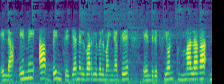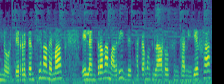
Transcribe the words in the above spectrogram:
en la MA20, ya en el barrio del Mañaque, en dirección Málaga Norte. Retención además en la entrada a Madrid, destacamos la A2 en Canillejas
